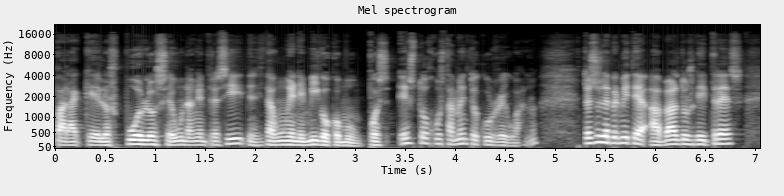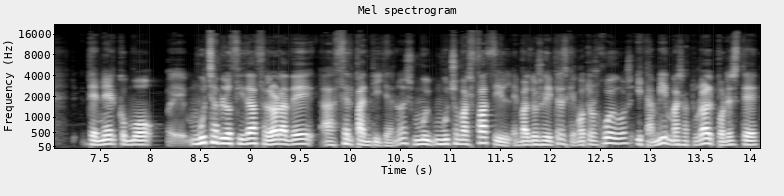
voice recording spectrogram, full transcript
para que los pueblos se unan entre sí, necesitan un enemigo común. Pues esto justamente ocurre igual, ¿no? Entonces eso le permite a Baldur's Gate 3 tener como eh, mucha velocidad a la hora de hacer pandilla, ¿no? Es mucho más fácil en Baldur's Gate 3 que en otros juegos y también más natural por este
